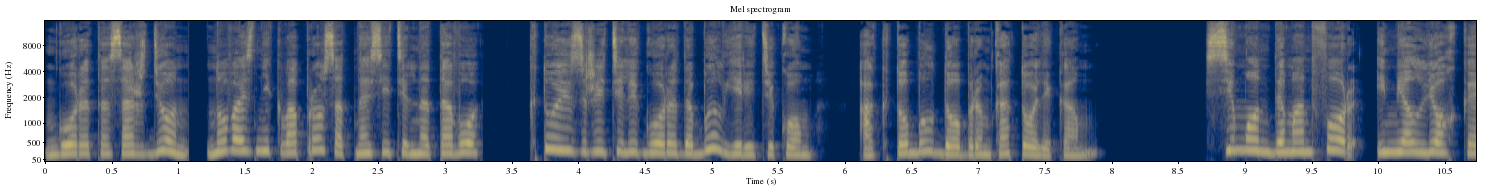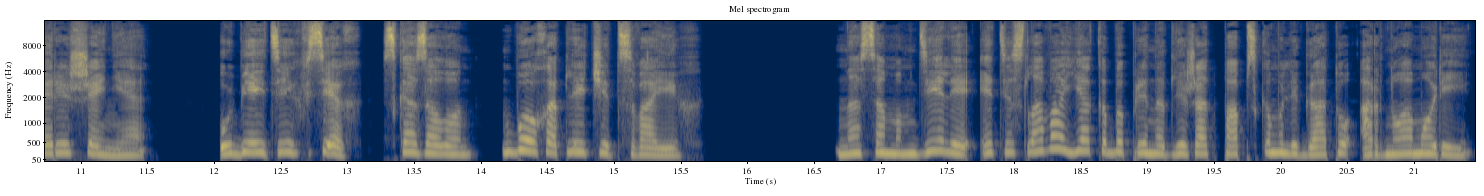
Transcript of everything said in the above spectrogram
Город осажден, но возник вопрос относительно того, кто из жителей города был еретиком, а кто был добрым католиком. Симон де Монфор имел легкое решение. «Убейте их всех», — сказал он, — «Бог отличит своих». На самом деле эти слова якобы принадлежат папскому легату Арну Амори.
